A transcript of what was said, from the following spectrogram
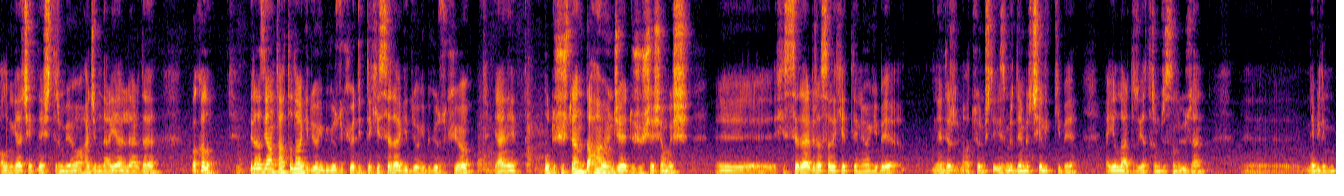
alım gerçekleştirmiyor. Hacimler yerlerde. Bakalım. Biraz yan tahtalar gidiyor gibi gözüküyor. Dipteki hisseler gidiyor gibi gözüküyor. Yani bu düşüşten daha önce düşüş yaşamış e, hisseler biraz hareketleniyor gibi. Nedir? Atıyorum işte İzmir Demir Çelik gibi. Ya yıllardır yatırımcısını üzen e, ne bileyim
